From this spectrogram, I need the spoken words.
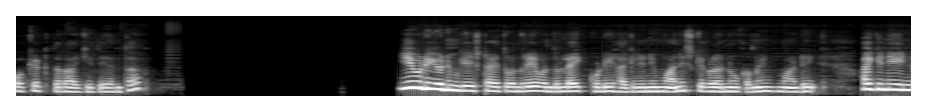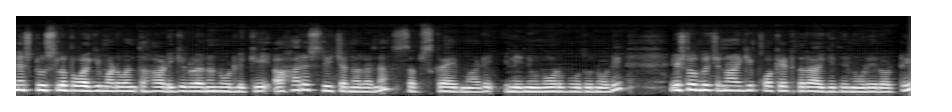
ಪಾಕೆಟ್ ಥರ ಆಗಿದೆ ಅಂತ. ಈ ವಿಡಿಯೋ ನಿಮಗೆ ಇಷ್ಟ ಆಯಿತು ಅಂದರೆ ಒಂದು ಲೈಕ್ ಕೊಡಿ, ಹಾಗೆಯೇ ನಿಮ್ಮ ಅನಿಸಿಕೆಗಳನ್ನು ಕಮೆಂಟ್ ಮಾಡಿ, ಹಾಗೆಯೇ ಇನ್ನಷ್ಟು ಸುಲಭವಾಗಿ ಮಾಡುವಂತಹ ಅಡುಗೆಗಳನ್ನು ನೋಡಲಿಕ್ಕೆ ಆಹಾರ ಶ್ರೀ ಚಾನಲನ್ನು ಸಬ್ಸ್ಕ್ರೈಬ್ ಮಾಡಿ. ಇಲ್ಲಿ ನೀವು ನೋಡ್ಬೋದು ನೋಡಿ, ಎಷ್ಟೊಂದು ಚೆನ್ನಾಗಿ ಪಾಕೆಟ್ ಥರ ಆಗಿದೆ ನೋಡಿ ರೊಟ್ಟಿ.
